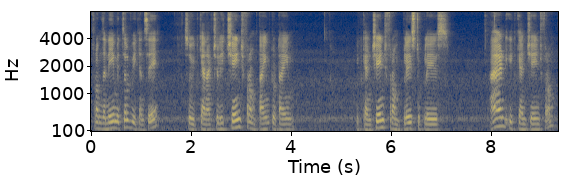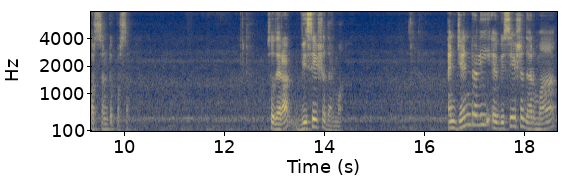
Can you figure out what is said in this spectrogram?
from the name itself we can say. So it can actually change from time to time. It can change from place to place and it can change from person to person. So there are Visesha Dharma. And generally, a Visesha Dharma,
